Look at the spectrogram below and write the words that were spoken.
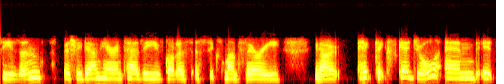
season, especially down here in Tassie, you've got a, a six month very, you know, hectic schedule and it's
